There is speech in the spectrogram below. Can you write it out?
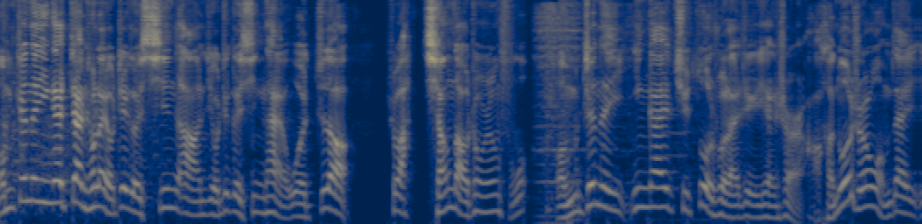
我们真的应该站出来，有这个心啊，有这个心态。我知道。是吧？墙倒众人扶，我们真的应该去做出来这一件事儿啊！很多时候我们在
